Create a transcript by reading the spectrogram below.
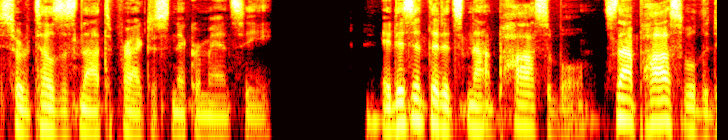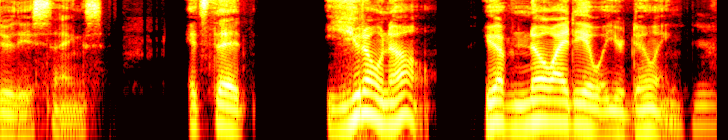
sort of tells us not to practice necromancy it isn't that it's not possible. It's not possible to do these things. It's that you don't know. You have no idea what you're doing. Mm-hmm.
